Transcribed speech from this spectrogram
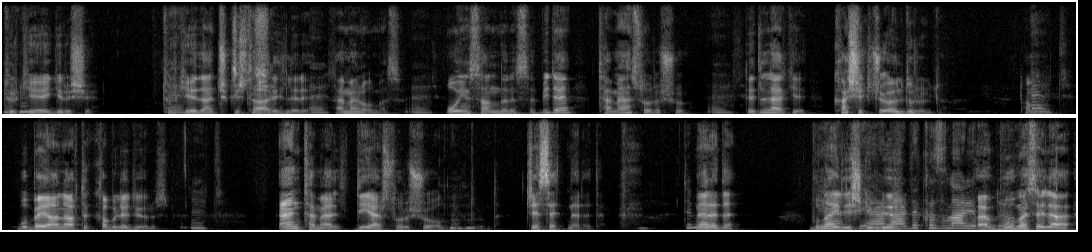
Türkiye'ye girişi. Türkiye'den çıkış çıkışı, tarihleri evet. hemen olması. Evet, O insanların ise bir de temel soru şu. evet, Dediler ki Kaşıkçı öldürüldü. Tamam. evet, Bu beyanı artık kabul ediyoruz. evet. En temel diğer soru şu olmak durumda. Ceset nerede? Değil mi? Nerede? Buna Diğer- ilişkin bir kazılar yapılıyor. bu mesela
